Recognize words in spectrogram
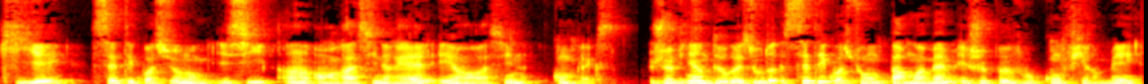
qui est cette équation. Donc ici, 1 en racine réelle et en racine complexe. Je viens de résoudre cette équation par moi-même et je peux vous confirmer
